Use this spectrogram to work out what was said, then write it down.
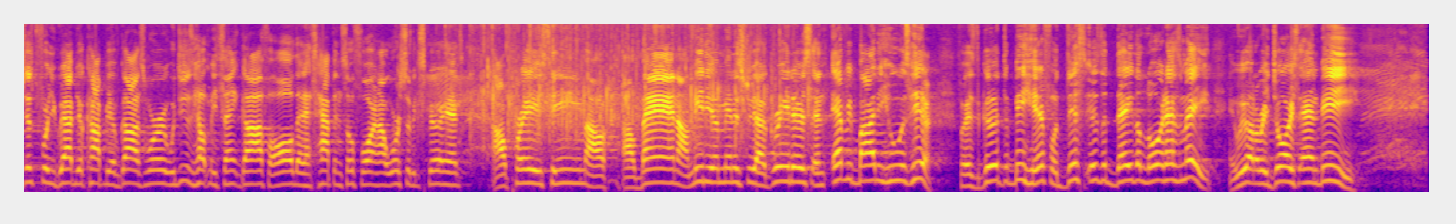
Well, just before you grab your copy of God's Word, would you just help me thank God for all that has happened so far in our worship experience? Our praise team, our, our band, our media ministry, our greeters, and everybody who is here. For it's good to be here, for this is the day the Lord has made, and we ought to rejoice and be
